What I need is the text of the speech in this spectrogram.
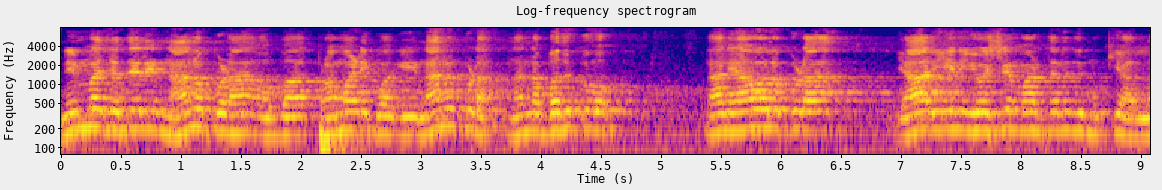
ನಿಮ್ಮ ಜೊತೆಯಲ್ಲಿ ನಾನು ಕೂಡ ಒಬ್ಬ ಪ್ರಾಮಾಣಿಕವಾಗಿ ನಾನು ಕೂಡ ನನ್ನ ಬದುಕು ನಾನು ಯಾವಾಗಲೂ ಕೂಡ ಯಾರು ಏನು ಯೋಚನೆ ಮಾಡ್ತೇನೆ ಅನ್ನೋದು ಮುಖ್ಯ ಅಲ್ಲ.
